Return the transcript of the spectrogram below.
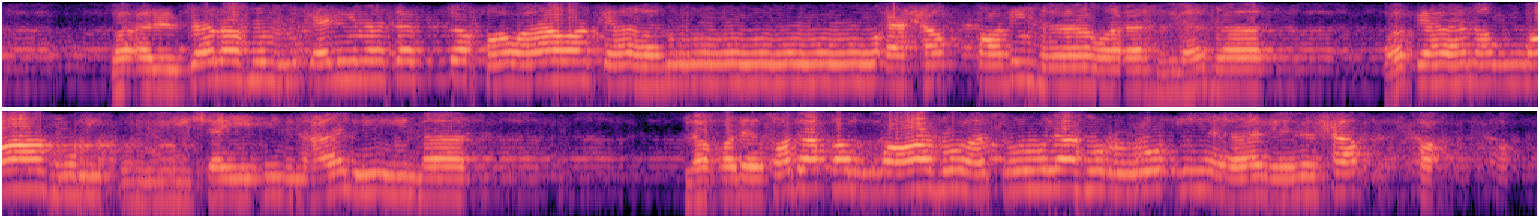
وألزمهم كلمة التقوى وكانوا أحق بها وأهلها وكان الله بكل شيء عليما. لقد صدق الله رسوله الرؤيا للحق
